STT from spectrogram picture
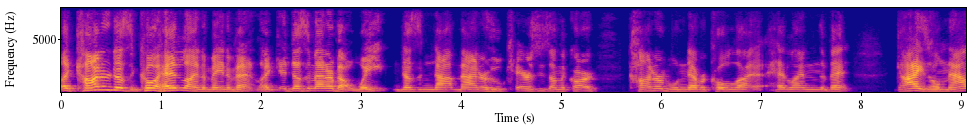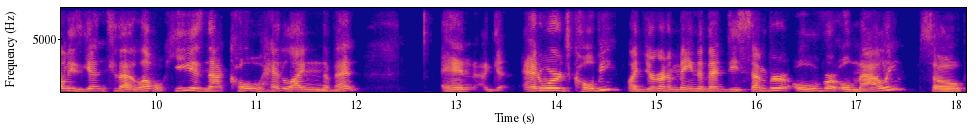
like Conor doesn't co-headline a main event. Like it doesn't matter about weight. It does not matter who cares who's on the card. Conor will never co-headline an event. Guys, O'Malley's getting to that level. He is not co-headlining an event. And Edwards, Colby, like you're going to main event December over O'Malley. So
